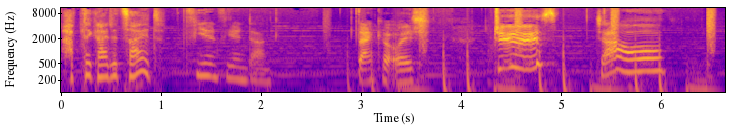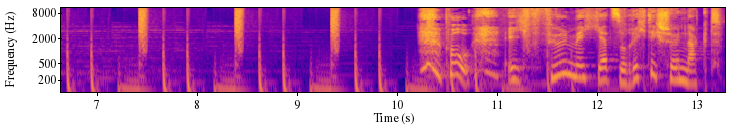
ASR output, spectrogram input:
habt eine geile Zeit. Vielen, vielen Dank. Danke euch. Tschüss. Ciao. Puh, ich fühle mich jetzt so richtig schön nackt.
